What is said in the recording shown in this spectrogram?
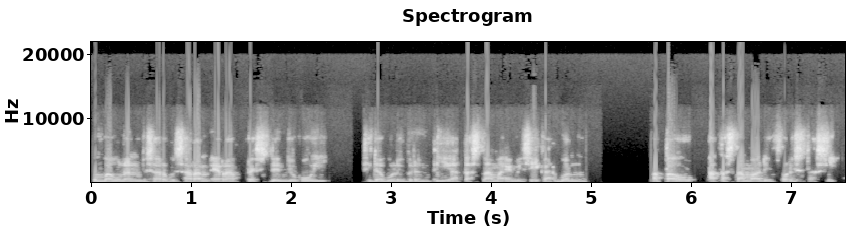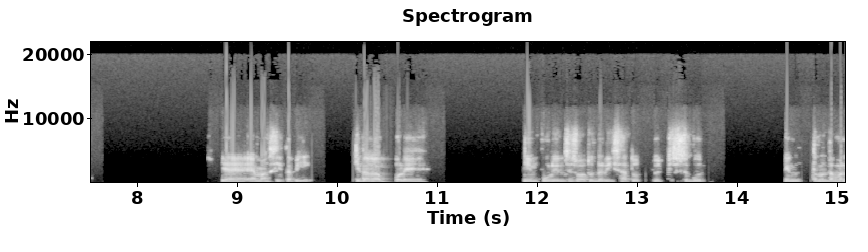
pembangunan besar-besaran era Presiden Jokowi tidak boleh berhenti atas nama emisi karbon atau atas nama deforestasi. Ya emang sih, tapi kita nggak boleh nyimpulin sesuatu dari satu tweet tersebut. Mungkin teman-teman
